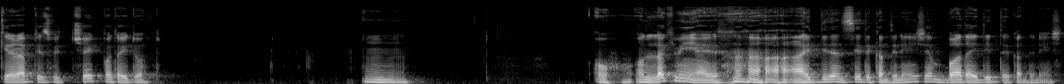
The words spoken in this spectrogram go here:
grab this with check, but I don't. Hmm. Oh, oh, lucky me. I, I didn't see the continuation, but I did the continuation.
